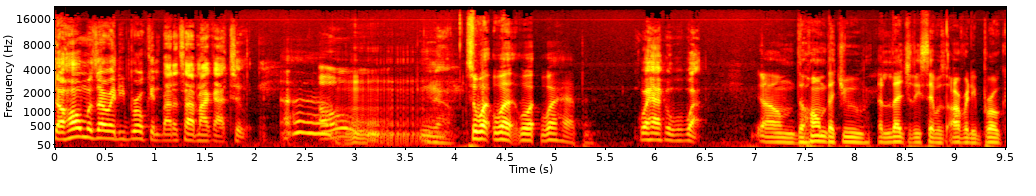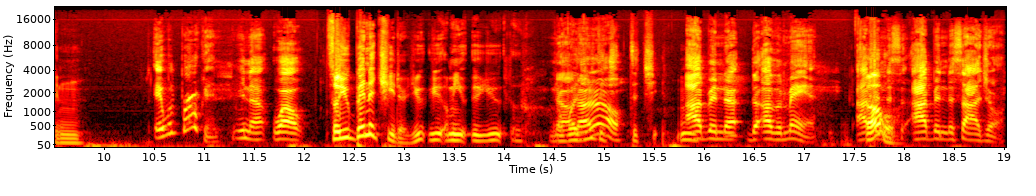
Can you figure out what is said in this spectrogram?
The home was already broken by the time I got to it. Ah. oh, You know So what what what what happened? what happened with what? Um, the home that you allegedly said was already broken. It was broken. You know. Well, So you've been a cheater. You you I mean you. you No, no, you no. the che- mm. I've been the, the other man. I've Oh. been the, I've been the side John.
